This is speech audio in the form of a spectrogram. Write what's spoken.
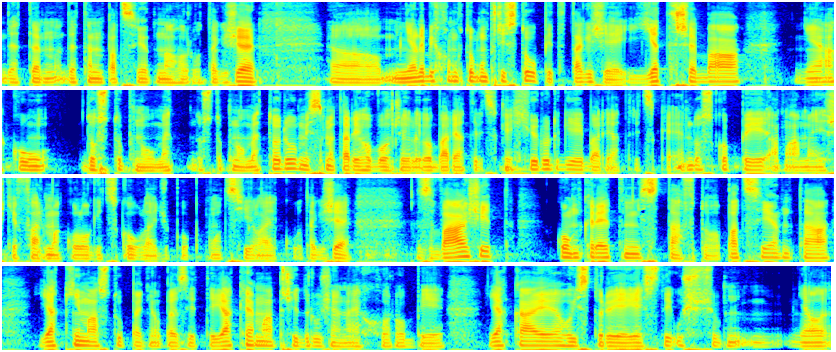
jde ten, jde ten pacient nahoru. Takže uh, měli bychom k tomu přistoupit. Takže je třeba nějakou dostupnou, met, dostupnou metodu. My jsme tady hovořili o bariatrické chirurgii, bariatrické endoskopii a máme ještě farmakologickou léčbu pomocí léku. Takže zvážit konkrétní stav toho pacienta, jaký má stupeň obezity, jaké má přidružené choroby, jaká je jeho historie, jestli už měl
